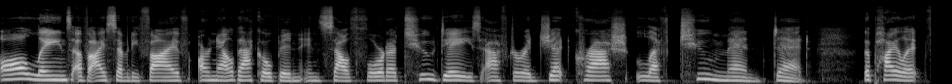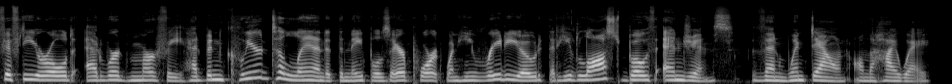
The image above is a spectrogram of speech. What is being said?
All lanes of I 75 are now back open in South Florida two days after a jet crash left two men dead. The pilot, 50 year old Edward Murphy, had been cleared to land at the Naples airport when he radioed that he'd lost both engines, then went down on the highway.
